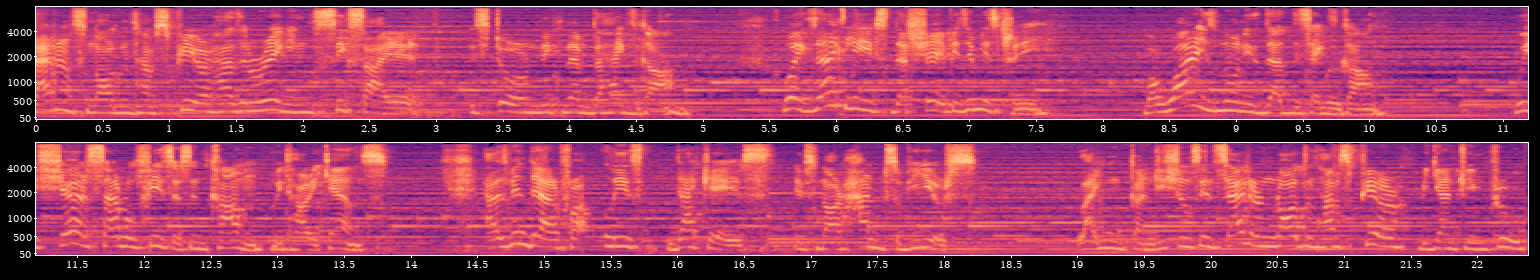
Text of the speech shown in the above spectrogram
Saturn's northern hemisphere has a ragging six-sided stone nicknamed the hexagon. Why exactly it's that shape is a mystery. But what is known is that this hexagon, which shares several features in common with hurricanes, has been there for at least decades, if not hundreds of years. Lightning conditions in Saturn's northern hemisphere began to improve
